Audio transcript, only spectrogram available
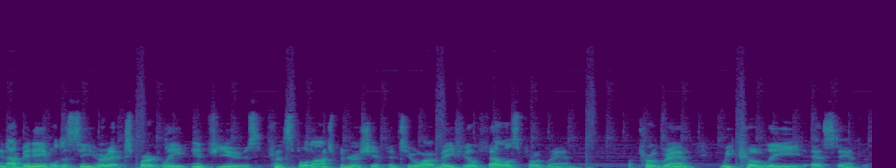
and I've been able to see her expertly infuse principled entrepreneurship into our Mayfield Fellows program, a program we co lead at Stanford.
